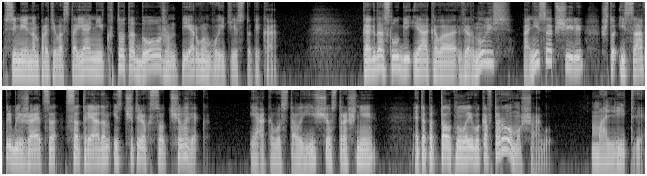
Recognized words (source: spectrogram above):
В семейном противостоянии кто-то должен первым выйти из тупика. Когда слуги Иакова вернулись, они сообщили, что Исав приближается с отрядом из 400 человек. Иакову стало еще страшнее. Это подтолкнуло его ко второму шагу — молитве.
